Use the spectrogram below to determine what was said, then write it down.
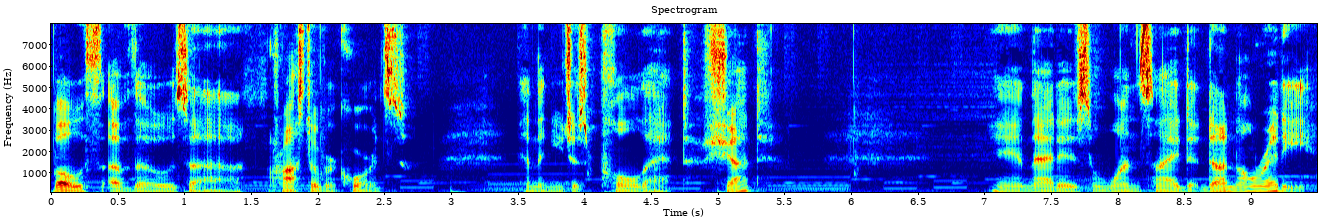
both of those uh, crossed over cords and then you just pull that shut. And that is one side done already.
